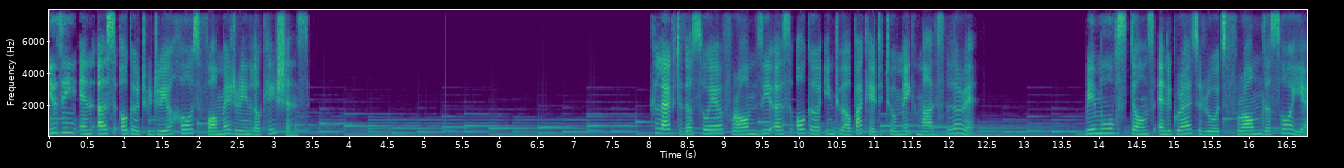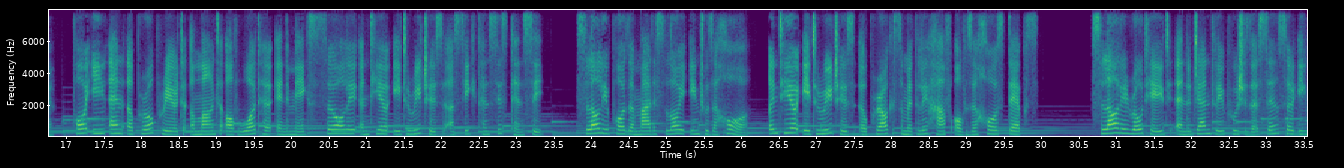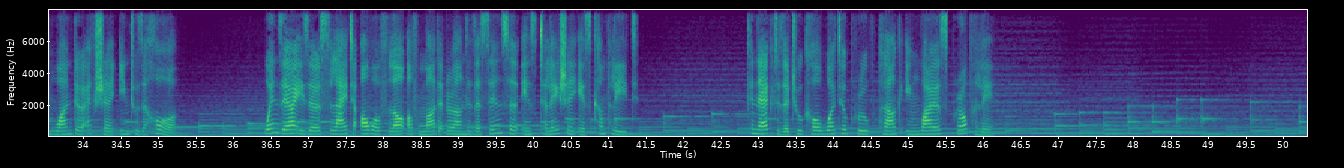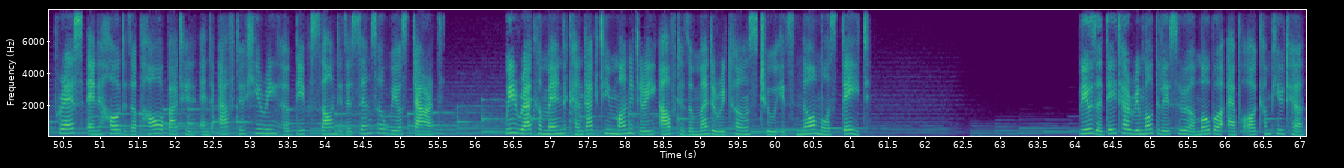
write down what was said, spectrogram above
using an earth auger to drill holes for measuring locations. Collect the soil from the earth auger into a bucket to make mud slurry. Remove stones and grass roots from the soil. Pour in an appropriate amount of water and mix slowly until it reaches a thick consistency. Slowly pour the mud slowly into the hole until it reaches approximately half of the hole depth. Slowly rotate and gently push the sensor in one direction into the hole. When there is a slight overflow of mud around the sensor installation is complete. Connect the Truco waterproof plug-in wires properly. Press and hold the power button and after hearing a beep sound the sensor will start. We recommend conducting monitoring after the mud returns to its normal state. View the data remotely through a mobile app or computer.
